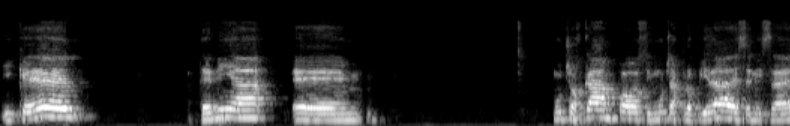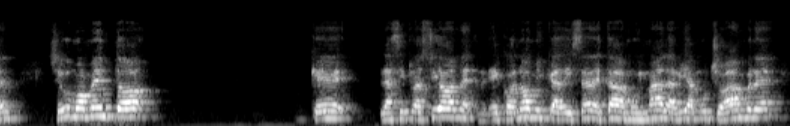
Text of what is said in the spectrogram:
y que él tenía eh, muchos campos y muchas propiedades en Israel. Llegó un momento que la situación económica de Israel estaba muy mal, había mucho hambre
